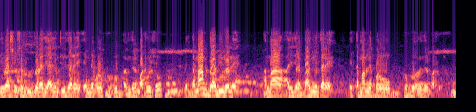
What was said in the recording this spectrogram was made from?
દેવા સોશિયલ ગ્રુપ દ્વારા જે આયોજન થયું ત્યારે એમને પણ ખૂબ ખૂબ અભિનંદન પાઠવું છું. અને તમામ દોડવીરોને આમાં આજે જ્યારે ભાગ લીધો ત્યારે એ તમામને પણ હું ખૂબ ખૂબ અભિનંદન પાઠવું છું.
